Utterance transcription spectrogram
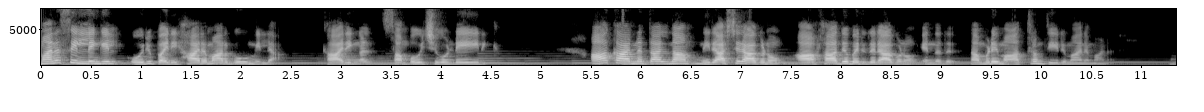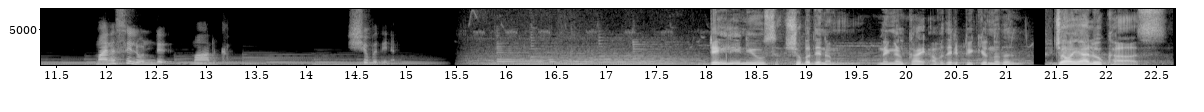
മനസ്സില്ലെങ്കിൽ ഒരു പരിഹാരമാർഗവുമില്ല. കാര്യങ്ങൾ സംഭവിച്ചുകൊണ്ടേയിരിക്കും. ആ കാരണത്താൽ നാം നിരാശരാകണോ ആഹ്ലാദഭരിതരാകണോ എന്നത് നമ്മുടെ മാത്രം തീരുമാനമാണ്. മനസ്സിലുണ്ട് മാർഗം. ശുഭദിനം. ഡെയിലി ന്യൂസ് ശുഭദിനം നിങ്ങൾക്കായി അവതരിപ്പിക്കുന്നത് ജോയ ലൂക്കാസ്.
